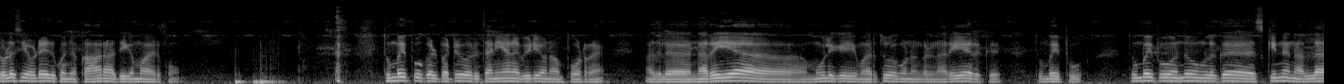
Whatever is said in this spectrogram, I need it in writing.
துளசியை விட இது கொஞ்சம் காரம் அதிகமாக இருக்கும். தும்பைப்பூக்கள் பற்றி ஒரு தனியான வீடியோ நான் போடுறேன். அதில் நிறைய மூலிகை மருத்துவ குணங்கள் நிறைய இருக்குது தும்பைப்பூ. தும்பைப்பூ வந்து உங்களுக்கு ஸ்கின்னை நல்லா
